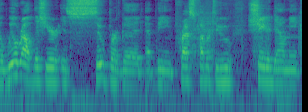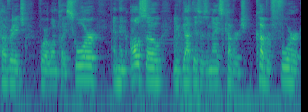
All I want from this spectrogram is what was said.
the wheel route this year is super good at beating press cover two, shaded down man coverage for a one play score. And then also you've got this as a nice coverage cover four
